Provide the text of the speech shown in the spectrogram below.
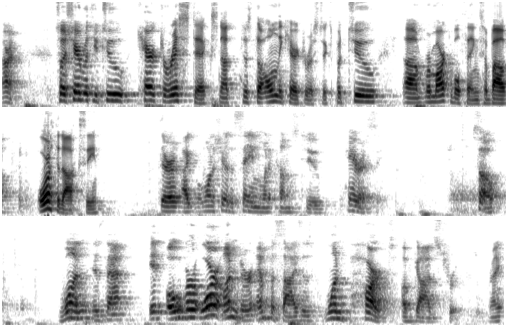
All right. So I shared with you two characteristics, not just the only characteristics, but two um, remarkable things about orthodoxy, there I want to share the same when it comes to heresy. So, one is that it over or under emphasizes one part of God's truth, right?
